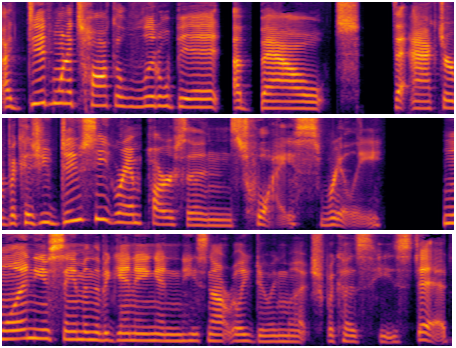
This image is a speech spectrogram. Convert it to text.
I did want to talk a little bit about the actor because you do see Gram Parsons twice, really. One, you see him in the beginning and he's not really doing much because he's dead.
